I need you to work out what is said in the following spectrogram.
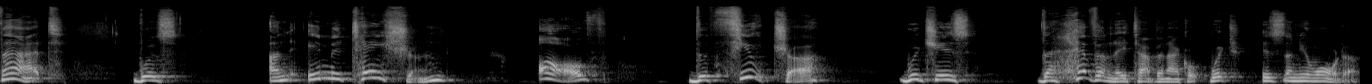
that was an imitation of the future, which is the heavenly tabernacle, which is the new order.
